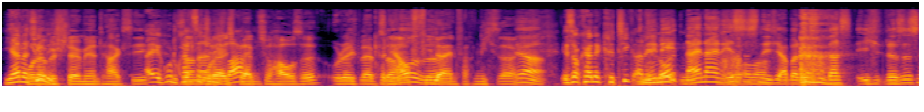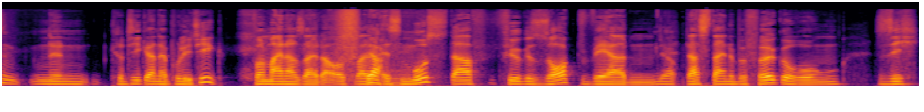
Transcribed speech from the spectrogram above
Ja, natürlich. Oder bestell mir ein Taxi. Ah, ja, gut, du kannst sondern- Oder ich bleib zu Hause. oder ich bleib Können zu ja auch Hause. viele einfach nicht sagen. ja. Ist auch keine Kritik an Nee, den nee, Leuten. nein, nein, ist es Aber- nicht, aber das, das, ich, das ist ein, eine Kritik an der Politik von meiner Seite aus, weil Ja. es muss dafür gesorgt werden, Ja. dass deine Bevölkerung sich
